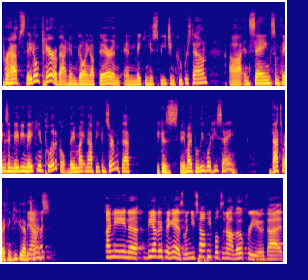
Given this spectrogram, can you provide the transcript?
perhaps they don't care about him going up there and and making his speech in Cooperstown uh, and saying some things and maybe making it political. They might not be concerned with that because they might believe what he's saying. That's why I think he could have yeah, a chance. I mean, uh, the other thing is when you tell people to not vote for you, that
